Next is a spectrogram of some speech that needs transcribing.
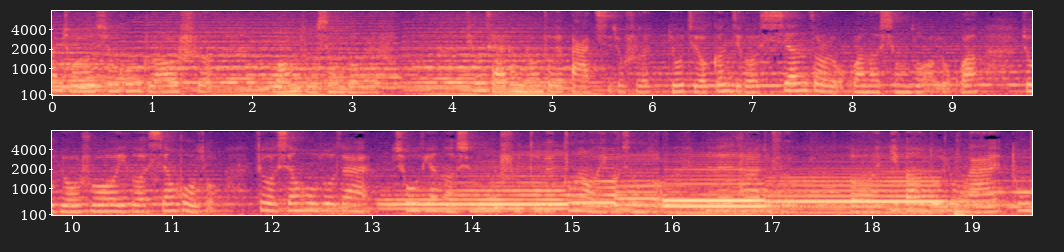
半球的星空主要是王族星座为主。听起来这名字特别霸气，就是有几个跟几个仙字儿有关的星座有关，就比如说一个仙后座，这个仙后座在秋天的星空是特别重要的一个星座，因为它就是呃一般都用来通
